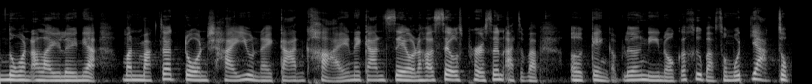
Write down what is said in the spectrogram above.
ำนวณอะไรเลยเนี่ย มันมักจะโดนใช้อยู่ในการขายในการเซลล์นะคะ sales person อาจจะแบบเออเก่งกับเรื่องนี้เนาะก็คือแบบสมมติอยากจบ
